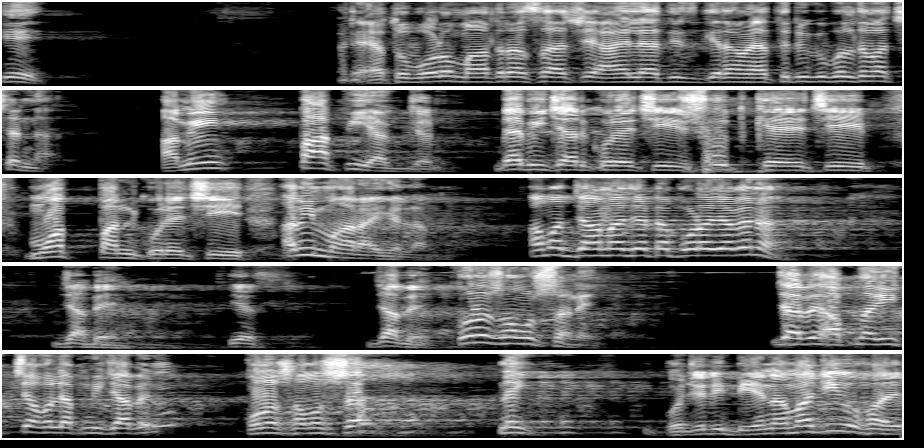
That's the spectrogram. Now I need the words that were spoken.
কে? এত বড় মাদ্রাসা আছে, আহলে হাদিস, গ্রাম, এতটুকু বলতে পারছেন না। আমি পাপি একজন। ব্যবিচার করেছি, সুদ খেয়েছি, মদ পান করেছি, আমি মারা গেলাম। আমার জানাজাটা পড়া যাবে না? যাবে। ইয়েস যাবে। কোনো সমস্যা নেই। যাবে। আপনার ইচ্ছা হলে আপনি যাবেন। কোনো সমস্যা নেই। ও যদি বেনামাজিও হয়,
